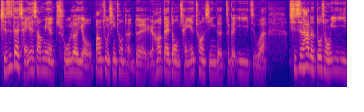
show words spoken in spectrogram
其实在产业上面除了有帮助新创团队，然后带动产业创新的这个意义之外，其实它的多重意义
